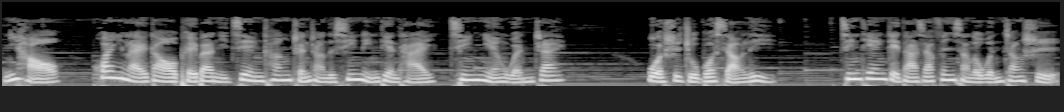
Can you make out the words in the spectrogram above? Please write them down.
你好，欢迎来到陪伴你健康成长的心灵电台《青年文摘》，我是主播小丽。今天给大家分享的文章是《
